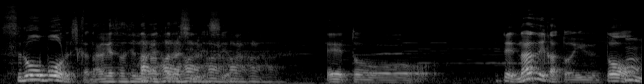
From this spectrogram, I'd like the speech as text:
スローボールしか投げさせなかったらしいんですよ。えっ、とでなぜかというと、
